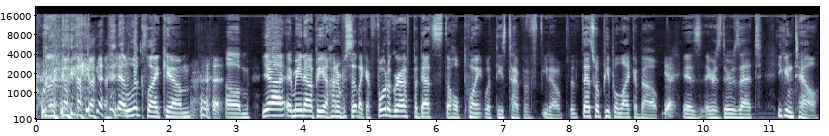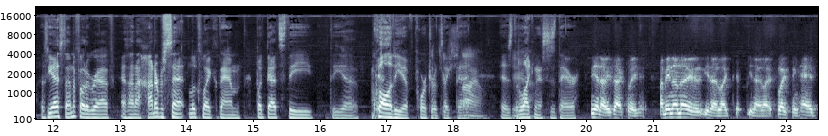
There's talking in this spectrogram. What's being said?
yeah, it looks like him. Um, yeah, it may not be 100% like a photograph, but that's the whole point with these type of, you know, that's what people like about Yeah. is there's there's that you can tell. It's, yes, not a photograph. It's not 100% look like them, but that's the the uh, quality of portraits like style. that is the Yeah. likeness is there. You know, exactly. I mean, I know, you know, like, you know, like floating heads,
